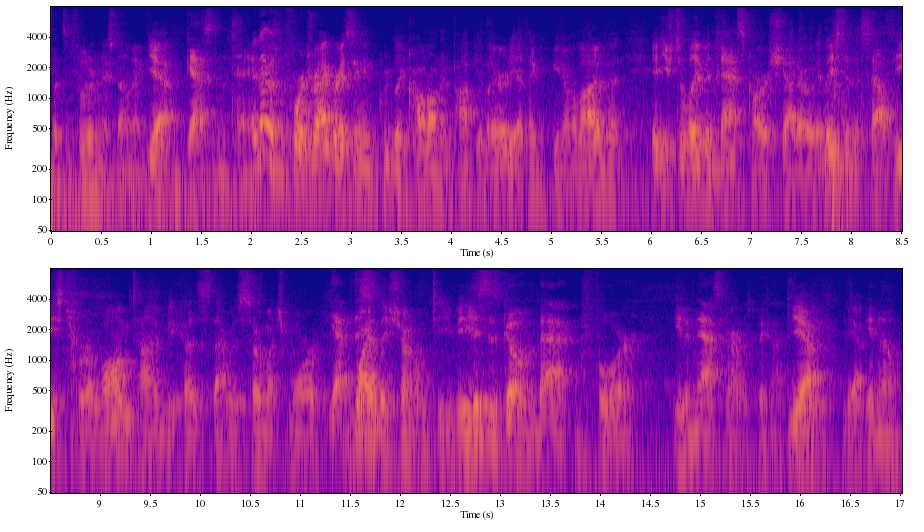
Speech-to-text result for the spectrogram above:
put some food in their stomach Yeah. gas in the tank And that was before drag racing really caught on in popularity. I think you know a lot of it. It used to live in NASCAR's shadow, at least in the southeast, for a long time because that was so much more Yeah, this is- widely shown on TV. This is going back before even NASCAR was big on TV. Yeah, yeah. You know,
